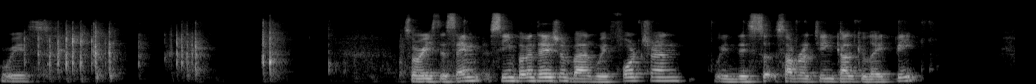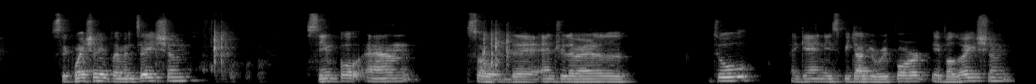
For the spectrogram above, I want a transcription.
with. So it's the same C implementation, but with Fortran, with this subroutine calculate P. Sequential implementation, simple and so the entry level tool again is PW report evaluation.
